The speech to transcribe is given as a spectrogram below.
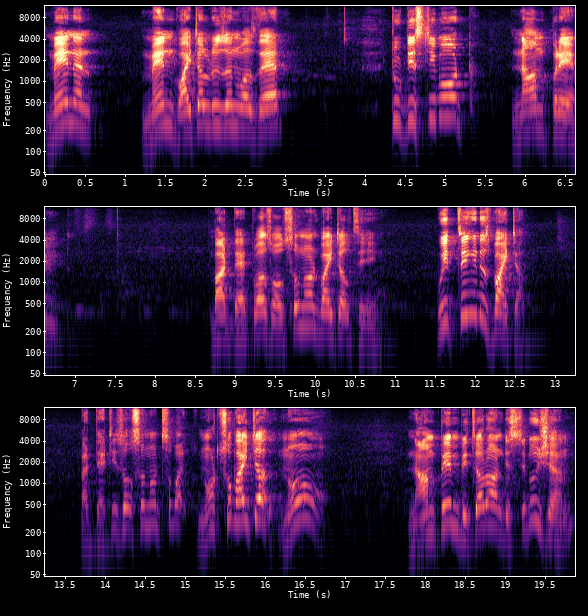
Main and main vital reason was that to distribute Nam Prem. But that was also not vital thing. We think it is vital. But that is also not so, not so vital. No. Nam Prem Vitaran distribution,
